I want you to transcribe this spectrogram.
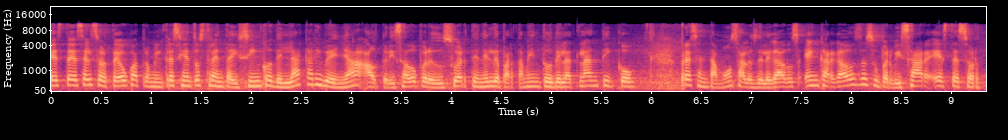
Este es el sorteo 4335 de la Caribeña, autorizado por EduSuerte en el Departamento del Atlántico. Presentamos a los delegados encargados de supervisar este sorteo.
